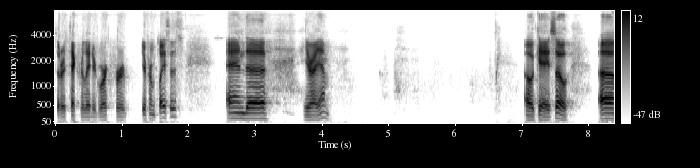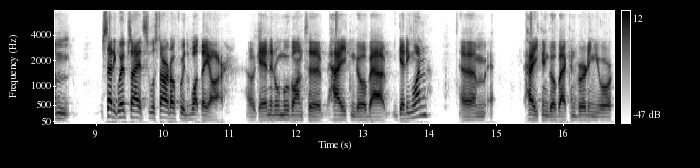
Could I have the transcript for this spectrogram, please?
sort of tech-related work for different places. And uh, here I am. OK, so um, static websites, we'll start off with what they are. OK, and then we'll move on to how you can go about getting one, um, how you can go about converting your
